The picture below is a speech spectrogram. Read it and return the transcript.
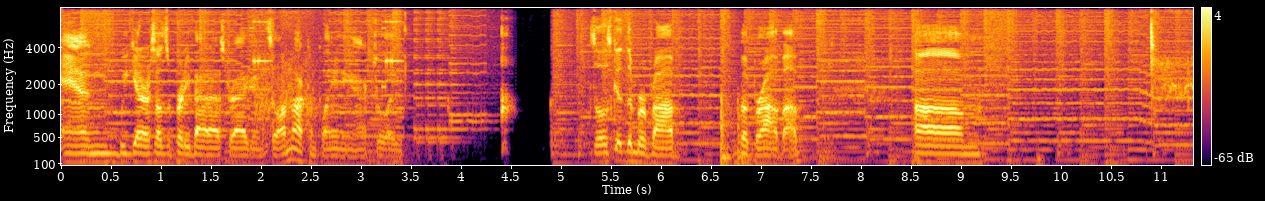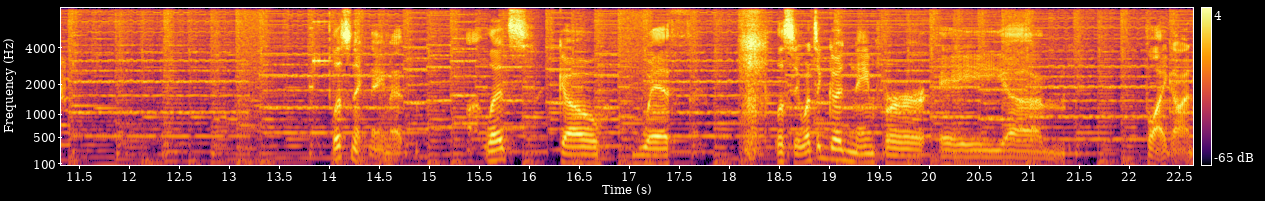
and we get ourselves a pretty badass dragon. So I'm not complaining actually. So let's get the Brava. Vibrava. Um. Let's nickname it. Let's go with. Let's see, what's a good name for a um, Flygon?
